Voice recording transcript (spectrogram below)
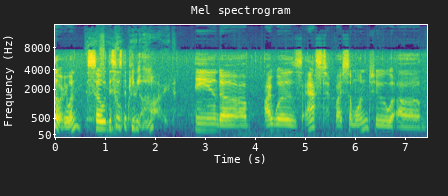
Hello everyone. So this is the PBE, and uh, I was asked by someone to um,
